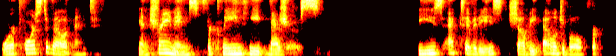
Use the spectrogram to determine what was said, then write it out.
workforce development, and trainings for clean heat measures. These activities shall be eligible for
